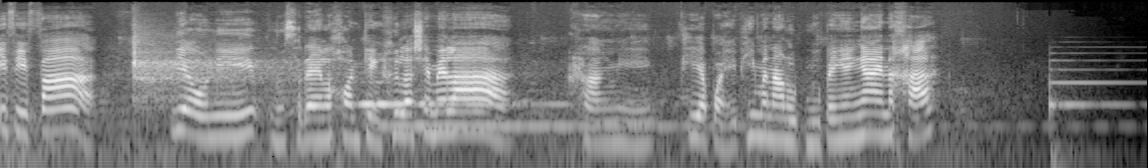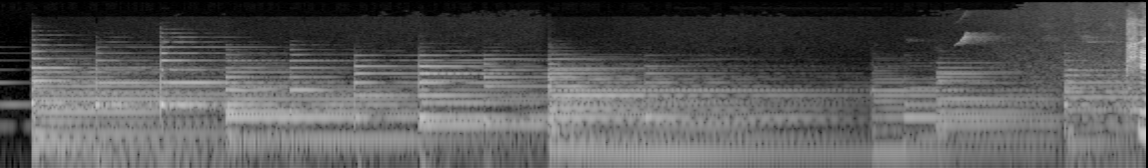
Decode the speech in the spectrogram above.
ี่ฟีฟ้าเดี๋ยวนี้หนูแสดงละครเก่งขึ้นแล้วใช่ไหมล่ะ ครั้งนี้พี่อย่าปล่อยให้พี่มานาวหลุดมือไปง่าย ๆ นะคะ พี่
